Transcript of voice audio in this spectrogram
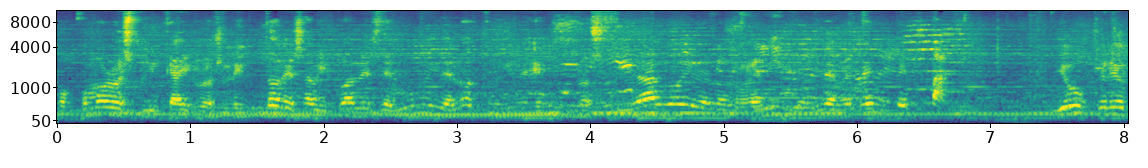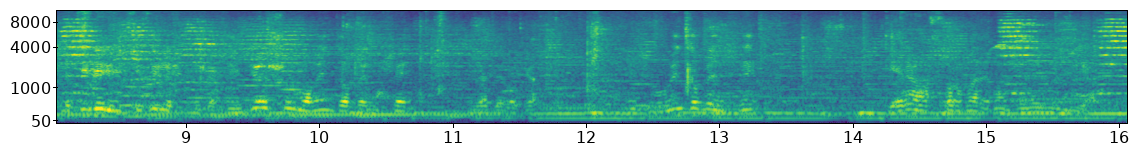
o cómo lo explicáis los lectores habituales del uno y del otro, y de los Fidalgo y de los Remillo, y de repente. Yo creo que tiene difícil explicación. Yo en su momento pensé, lo que hace, en su momento pensé que era la forma de mantener un diálogo.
